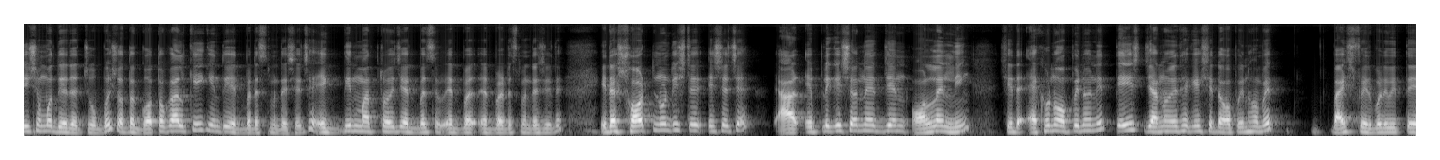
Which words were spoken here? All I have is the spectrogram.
ডিসেম্বর দু হাজার চব্বিশ, অর্থাৎ গতকালকেই কিন্তু অ্যাডভার্টাইজমেন্ট এসেছে। একদিন মাত্র হয়েছে অ্যাডভার্টাইজমেন্ট এসেছে। এটা শর্ট নোটিশ এসেছে। আর অ্যাপ্লিকেশনের যে অনলাইন লিঙ্ক সেটা এখনও ওপেন হয়নি। তেইশ জানুয়ারি থেকে সেটা ওপেন হবে। বাইশ ফেব্রুয়ারিতে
